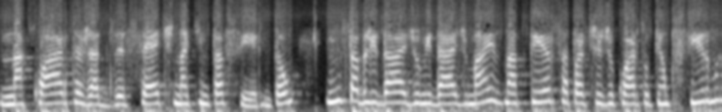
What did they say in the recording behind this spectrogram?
na quarta, já 17 na quinta-feira. Então, instabilidade, umidade mais na terça, a partir de quarto o tempo firma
